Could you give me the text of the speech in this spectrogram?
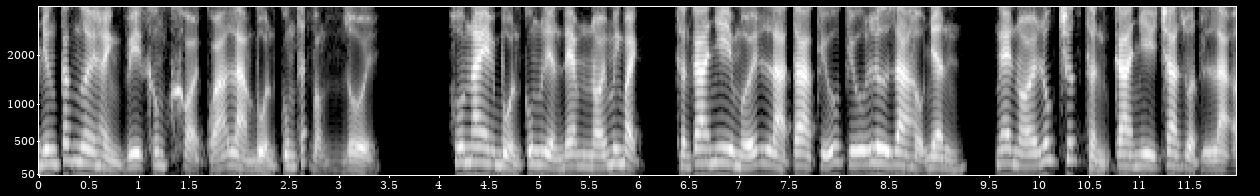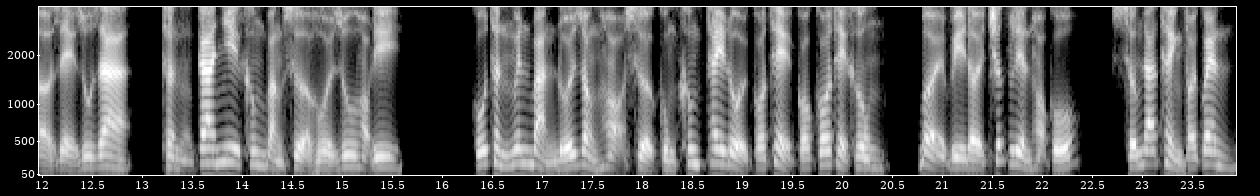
nhưng các ngươi hành vi không khỏi quá làm buồn cung thất vọng rồi. Hôm nay buồn cung liền đem nói minh bạch, thần ca nhi mới là ta cứu cứu lư gia hậu nhân, nghe nói lúc trước thần ca nhi cha ruột là ở rể du gia, thần ca nhi không bằng sửa hồi du họ đi. Cố thần nguyên bản đối dòng họ sửa cùng không thay đổi có thể có có thể không, bởi vì đời trước liền họ cố, sớm đã thành thói quen,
